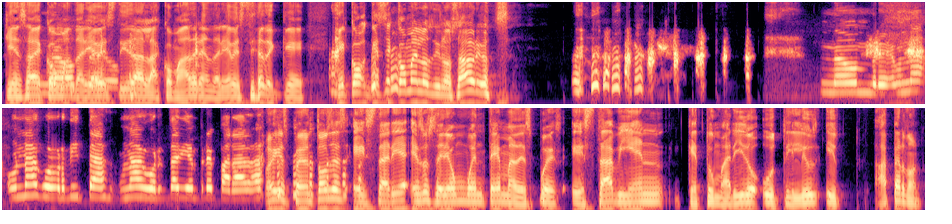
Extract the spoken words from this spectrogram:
¿Quién sabe cómo No, andaría pero- vestida la comadre? ¿Andaría vestida de qué? ¿Qué, co- qué se comen los dinosaurios? No, hombre, una, una gordita, una gordita bien preparada. Oye, pero entonces estaría, eso sería un buen tema después. ¿Está bien que tu marido utilice, ah, perdón,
